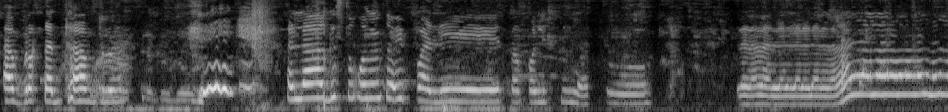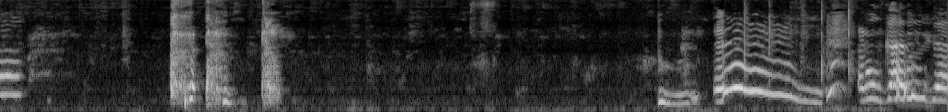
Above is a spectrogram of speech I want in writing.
Abracadabra. Hala, gusto ko na ito ipalit. Papalit ko na ito. Eh! Ang ganda.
